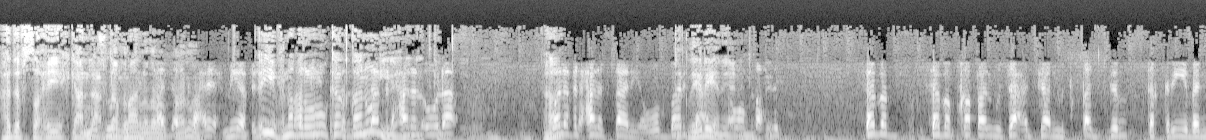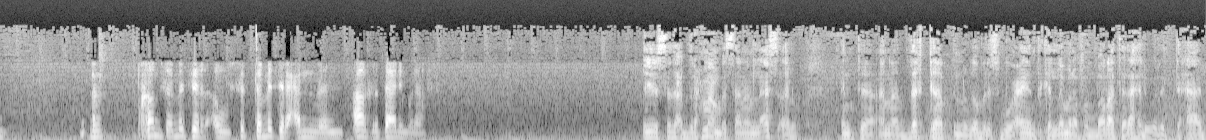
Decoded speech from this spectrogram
هدف صحيح كان لعبد الرحمن. هدف صحيح 100% إيه، في ما نظره هو تسلل لا كقانوني في الحاله يعني. الأولى ها؟ ولا في الحالة الثانية. وبرجع تقديريا يعني. لك سبب سبب خطأ المساعد كان متقدم تقريبا ب 5 متر أو 6 متر عن آخر ثاني منافس. أيوه أستاذ عبد الرحمن بس أنا اللي أسأله أنت أنا أتذكر إنه قبل أسبوعين تكلمنا في مباراة الأهلي والاتحاد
